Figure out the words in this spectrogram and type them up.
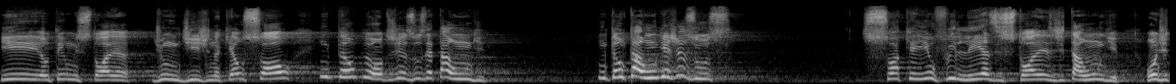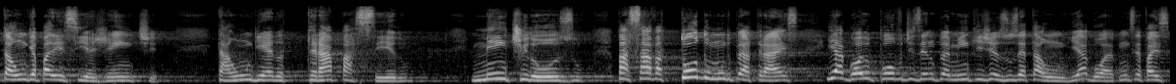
e eu tenho uma história de um indígena que é o sol, então pronto, Jesus é Taung. Então Taung é Jesus. Só que aí eu fui ler as histórias de Taung, onde Taung aparecia. Gente, Taung era trapaceiro, mentiroso, passava todo mundo para trás, e agora o povo dizendo para mim que Jesus é Taung. E agora? Como você faz?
